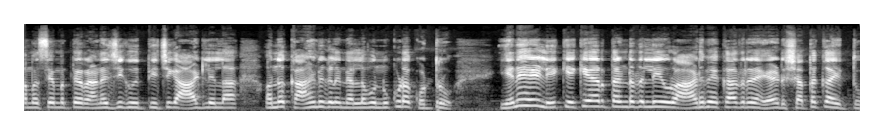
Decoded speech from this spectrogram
ಸಮಸ್ಯೆ ಮತ್ತು ರಣಜಿಗೂ ಇತ್ತೀಚೆಗೆ ಆಡಲಿಲ್ಲ ಅನ್ನೋ ಕಾರಣಗಳನ್ನೆಲ್ಲವನ್ನು ಕೂಡ ಕೊಟ್ಟರು ಏನೇ ಹೇಳಿ ಕೆ ಕೆ ಆರ್ ತಂಡದಲ್ಲಿ ಇವರು ಆಡಬೇಕಾದ್ರೆ ಎರಡು ಶತಕ ಇತ್ತು.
